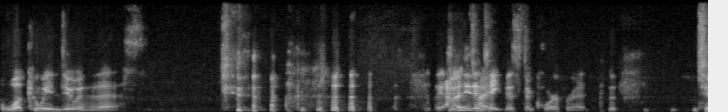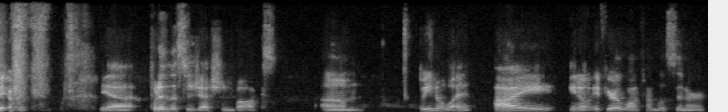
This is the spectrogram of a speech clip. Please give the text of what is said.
What can we do with this? like, I need to take this to corporate. yeah, put in the suggestion box. Um, but you know what? I, you know, if you're a longtime listener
